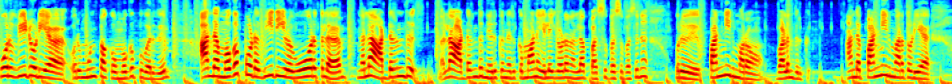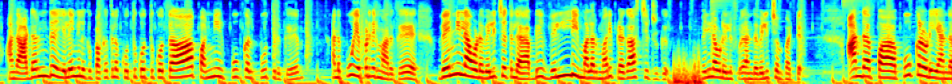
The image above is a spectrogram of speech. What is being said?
ஒரு வீடோடைய ஒரு முன்பக்கம் முகப்பு வருது. அந்த முகப்போட வீதியோட ஓரத்தில் நல்லா அடர்ந்து நல்லா அடர்ந்து நெருக்க நெருக்கமான இலைகளோட நல்லா பசு பசு பசுன்னு ஒரு பன்னீர் மரம் வளர்ந்துருக்கு. அந்த பன்னீர் மரத்துடைய அந்த அடர்ந்த இலைங்களுக்கு பக்கத்தில் கொத்து கொத்து கொத்தா பன்னீர் பூக்கள் பூத்திருக்கு. அந்த பூ எப்படி தெரியுமா இருக்குது வெண்ணிலாவோட வெளிச்சத்தில் அப்படியே வெள்ளி மலர் மாதிரி பிரகாசிச்சிட்ருக்கு வெண்ணிலாவோட அந்த வெளிச்சம் பட்டு. அந்த ப பூக்களுடைய அந்த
